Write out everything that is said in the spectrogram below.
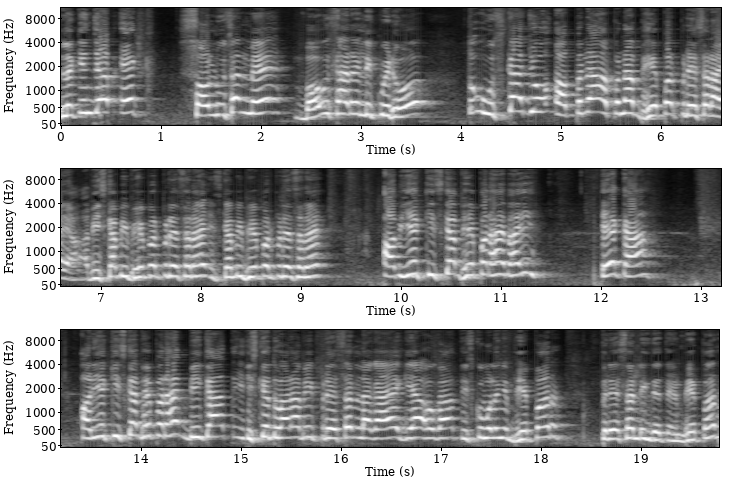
लेकिन जब एक सॉल्यूशन में बहुत सारे लिक्विड हो तो उसका जो अपना अपना वेपर प्रेशर आया, अब इसका भी वेपर प्रेशर है, इसका भी वेपर प्रेशर है, अब ये किसका वेपर है भाई? ए का। और ये किसका वेपर है? बी का। तो इसके द्वारा भी प्रेशर लगाया गया होगा तो इसको बोलेंगे वेपर प्रेशर लिख देते हैं वेपर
